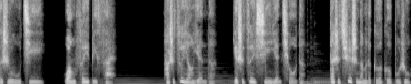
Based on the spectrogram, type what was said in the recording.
四十五集，王妃比赛，她是最耀眼的，也是最吸引眼球的，但是却是那么的格格不入。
